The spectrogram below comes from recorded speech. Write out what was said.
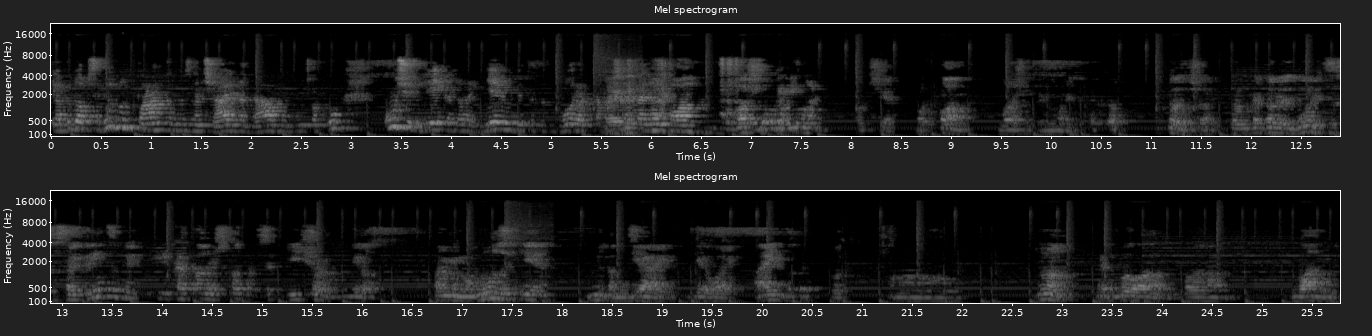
Я буду абсолютным панком изначально, да, у меня будет вокруг куча людей, которые не любят этот город, там, А это остальное. панк в вашем понимании вообще? Вот панк в вашем понимании. Это кто? Кто за человек? Тот, который борется за свои принципы и который что-то все-таки еще делает. Помимо музыки, ну там DI, DIY, ай, вот это вот. Ну, это было в, в Англии.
